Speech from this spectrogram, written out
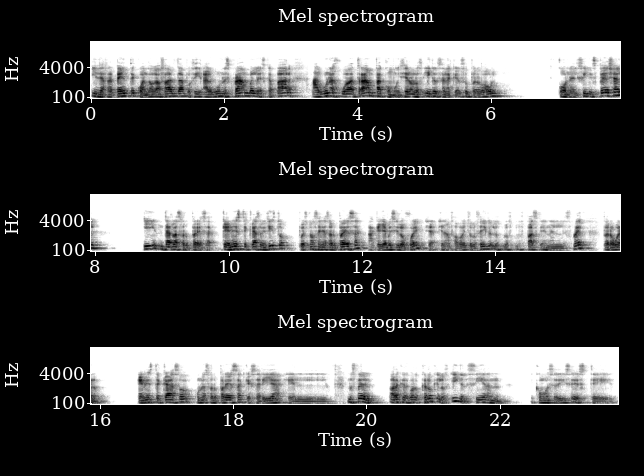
y de repente cuando haga falta, pues sí, algún scramble, escapar, alguna jugada trampa como hicieron los Eagles en aquel Super Bowl con el Philly Special y dar la sorpresa. Que en este caso, insisto, pues no sería sorpresa, aquella vez sí lo fue, eran favoritos los Eagles, los, los, los en el spread, pero bueno, en este caso, una sorpresa que sería el... No esperen, ahora que recuerdo, creo que los Eagles sí eran ¿cómo se dice? Este,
